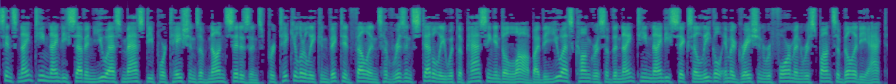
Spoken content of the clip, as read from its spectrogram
Since 1997 U.S. mass deportations of non-citizens particularly convicted felons have risen steadily with the passing into law by the U.S. Congress of the 1996 Illegal Immigration Reform and Responsibility Act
